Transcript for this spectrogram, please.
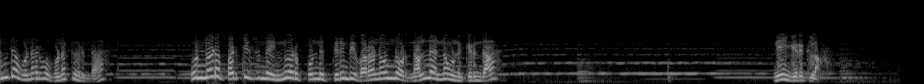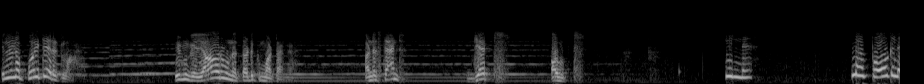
அந்த உணர்வு உனக்கு இருந்தா? உன்னோட படிச்சுட்டு இருந்த இன்னொரு பொண்ணு திரும்பி வரணும்னு ஒரு நல்ல எண்ணம் உனக்கு இருந்தா? நீங்க இருக்கலாம். இல்லைன்னா போயிட்டே இருக்கலாம். இவங்க யாரும் உன்னை தடுக்க மாட்டாங்க. அண்டர்ஸ்டாண்ட் கெட் அவுட் இல்ல. நான் போகல.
